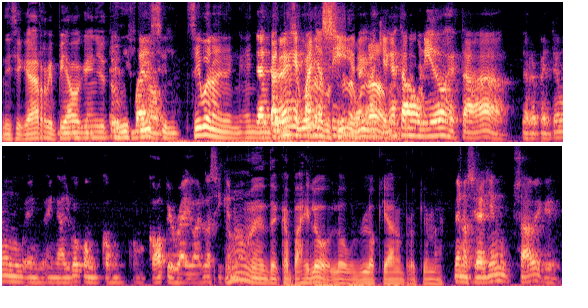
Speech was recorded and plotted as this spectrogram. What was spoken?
Ni siquiera ripiado aquí en Es YouTube. difícil. sí, bueno, en, en- tal vez en España sí, en aquí lado, en Estados Unidos está de repente en, un- en- en algo con, con- con copyright o algo así que No, no. me- de- capaz y lo, lo bloquearon, pero ¿qué más? Bueno, si alguien sabe que...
